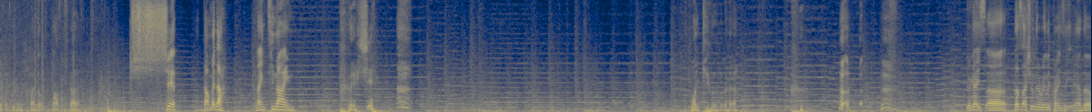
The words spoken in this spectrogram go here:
I can't even find that last guy. Shit! Dame da! 99! Shit! One kill. Yo guys, uh, that's actually really crazy and uh,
